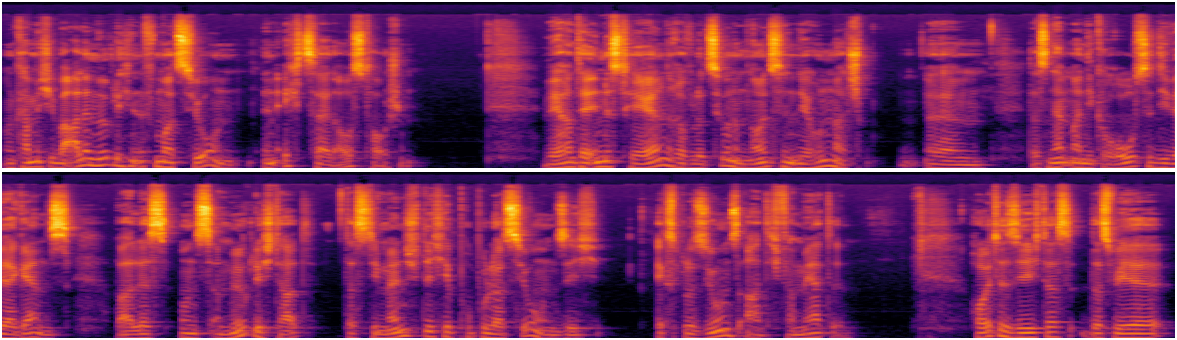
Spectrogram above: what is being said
und kann mich über alle möglichen Informationen in Echtzeit austauschen. Während der industriellen Revolution im 19. Jahrhundert, ähm, das nennt man die große Divergenz, weil es uns ermöglicht hat, dass die menschliche Population sich explosionsartig vermehrte. Heute sehe ich das, dass wir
